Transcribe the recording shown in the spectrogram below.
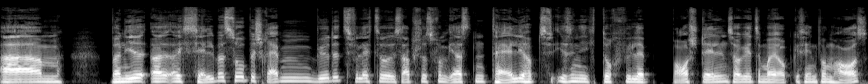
Ähm, wenn ihr äh, euch selber so beschreiben würdet, vielleicht so als Abschluss vom ersten Teil, ihr habt irrsinnig doch viele Baustellen, sage ich jetzt einmal, abgesehen vom Haus.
